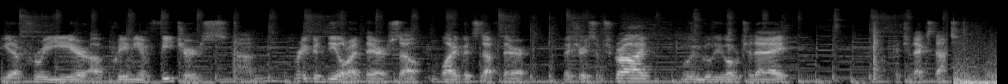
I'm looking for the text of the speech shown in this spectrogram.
you get a free year of premium features. Um, pretty good deal right there. So a lot of good stuff there. Make sure you subscribe. Move your league over today. Catch you next time.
